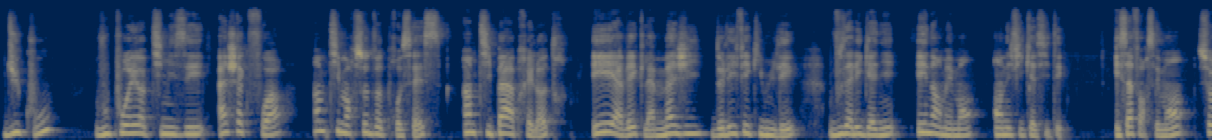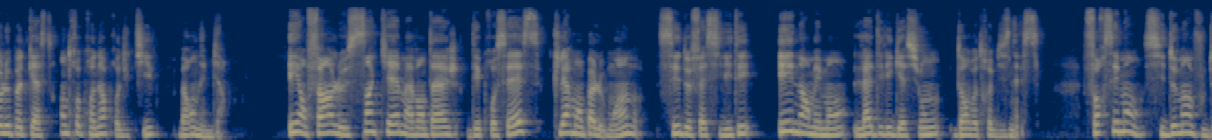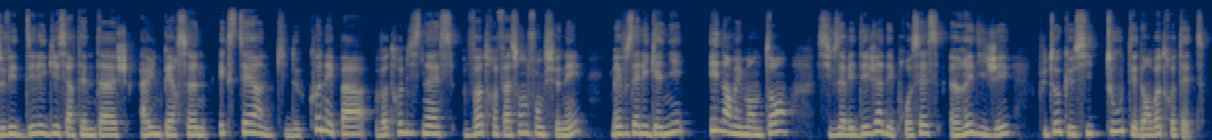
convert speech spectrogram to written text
Du coup, vous pourrez optimiser à chaque fois un petit morceau de votre process, un petit pas après l'autre, et avec la magie de l'effet cumulé, vous allez gagner énormément en efficacité. Et ça forcément, sur le podcast Entrepreneur Productive, bah on aime bien. Et enfin, le cinquième avantage des process, clairement pas le moindre, c'est de faciliter énormément la délégation dans votre business. Forcément, si demain vous devez déléguer certaines tâches à une personne externe qui ne connaît pas votre business, votre façon de fonctionner, mais vous allez gagner énormément de temps si vous avez déjà des process rédigés plutôt que si tout est dans votre tête.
